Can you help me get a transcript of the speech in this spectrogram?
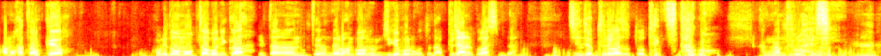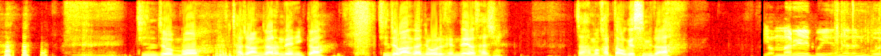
한번 갔다 올게요. 콜이 너무 없다 보니까 일단은 뜨는 대로 한번 움직여 보는 것도 나쁘지 않을 것 같습니다. 진접 들어가서 또 택시 타고 강남 들어와야지. 진접 뭐 자주 안 가는 데니까 진접 안 간 지 오래됐네요, 사실. 자, 한번 갔다 오겠습니다. 연말에 뭐 옛날에는 뭐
